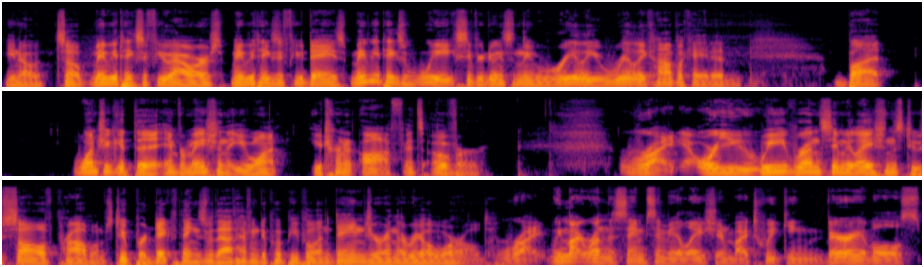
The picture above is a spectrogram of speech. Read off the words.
you know, so maybe it takes a few hours, maybe it takes a few days, maybe it takes weeks if you're doing something really, really complicated. But once you get the information that you want, you turn it off. It's over. Right. Or you We run simulations to solve problems, to predict things without having to put people in danger in the real world. right. We might run the same simulation by tweaking variables.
